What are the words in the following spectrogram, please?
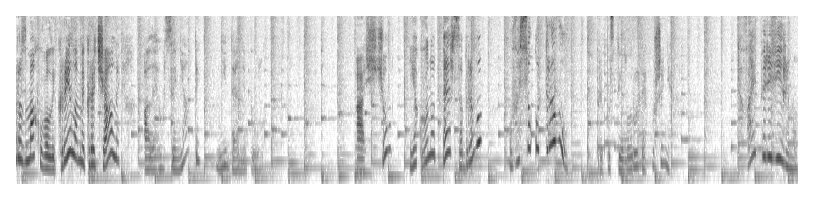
розмахували крилами, кричали, але гусеняти ніде не було. А що, як воно теж забрело у високу траву? припустило руде кушеня. Давай перевіримо.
